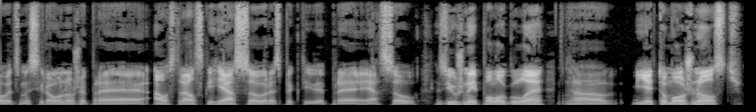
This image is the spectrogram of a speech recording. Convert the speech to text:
povedzme si rovno, že pre austrálskych jasov, respektíve pre jasov z južnej pologule, je to možnosť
